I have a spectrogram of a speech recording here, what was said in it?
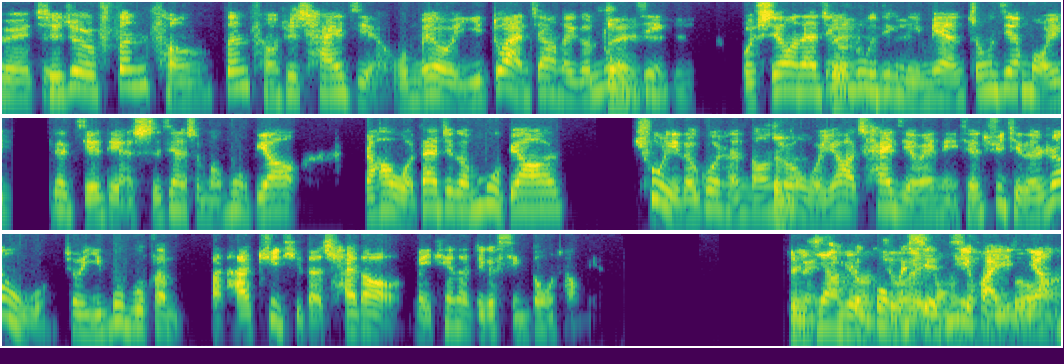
对，其实就是分层分层去拆解，我们有一段这样的一个路径，我希望在这个路径里面中间某一。一个节点实现什么目标，然后我在这个目标处理的过程当中，我又要拆解为哪些具体的任务，就一步部分把它具体的拆到每天的这个行动上面。对，这样就跟我们写计划一样。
